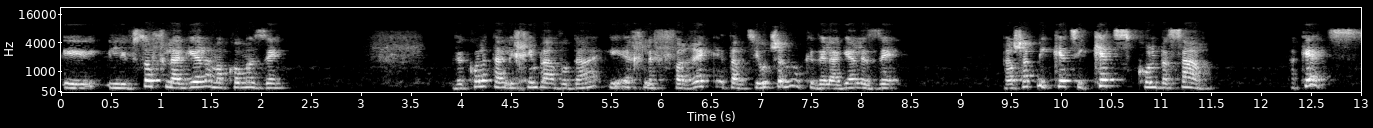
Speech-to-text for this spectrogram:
היא לבסוף להגיע למקום הזה. וכל התהליכים בעבודה היא איך לפרק את המציאות שלנו כדי להגיע לזה. פרשת מקץ היא קץ כל בשר. הקץ.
